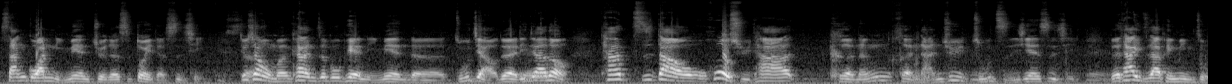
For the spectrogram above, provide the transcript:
三观里面觉得是对的事情。就像我们看这部片里面的主角，对林家栋，他知道或许他可能很难去阻止一些事情，可是他一直在拼命做。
